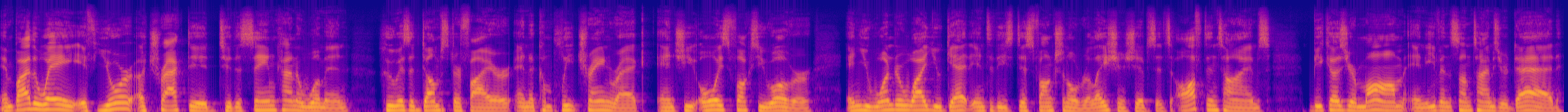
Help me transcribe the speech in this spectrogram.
And by the way, if you're attracted to the same kind of woman who is a dumpster fire and a complete train wreck, and she always fucks you over, and you wonder why you get into these dysfunctional relationships, it's oftentimes because your mom and even sometimes your dad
